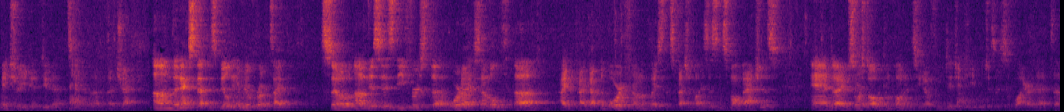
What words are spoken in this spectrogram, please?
make sure you didn't do that. It's kind of a, a check. Um, the next step is building a real prototype. So um, this is the first uh, board I assembled. Uh, I, I, got the board from a place that specializes in small batches, and I sourced all the components, you know, from DigiKey, which is a supplier that uh,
